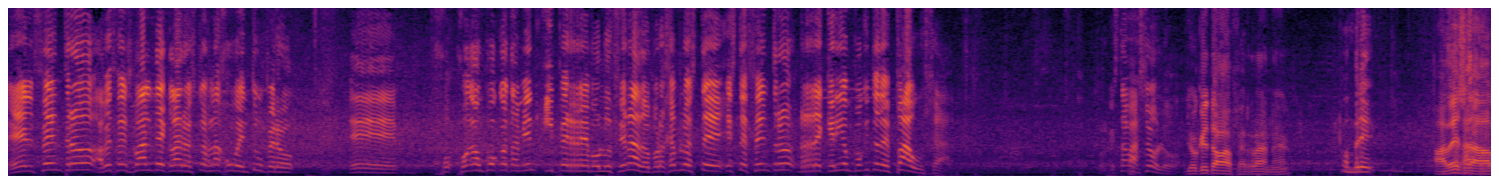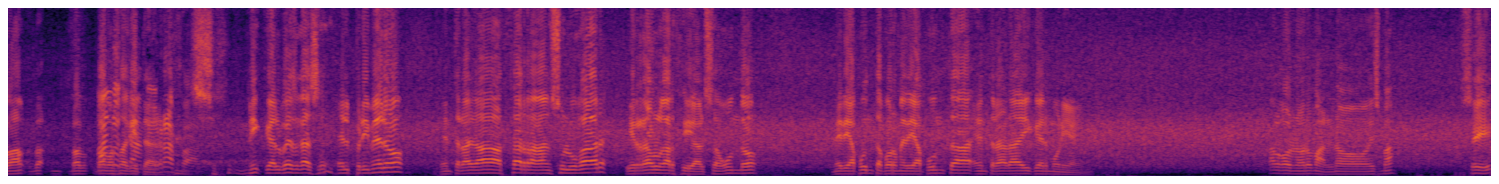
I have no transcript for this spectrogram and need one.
el centro. A veces Valde, claro, esto es la juventud, pero eh, ju- juega un poco también hiperrevolucionado. Por ejemplo, este, este centro requería un poquito de pausa. Estaba solo. Yo quitaba a Ferran, ¿eh? Hombre, A Vesga va- va- va- vamos a quitar. Miquel Vesga es el primero, entrará Zárraga en su lugar y Raúl García el segundo. Media punta por media punta, entrará Iker Muniain. Algo normal, ¿no, Isma? Sí,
